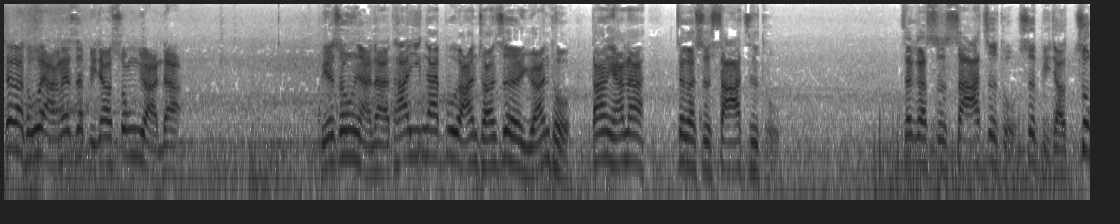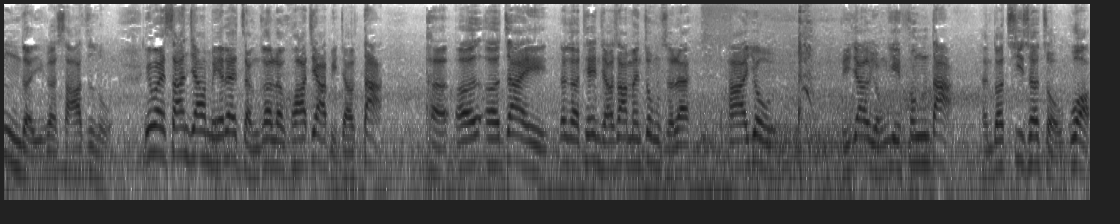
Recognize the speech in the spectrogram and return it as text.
这个土壤呢是比较松软的，比较松软的，它应该不完全是原土。当然呢，这个是沙质土，这个是沙质土，是比较重的一个沙质土。因为三角梅呢，整个的花架比较大，呃，而而在那个天桥上面种植呢，它又 比较容易风大。很多汽车走过，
